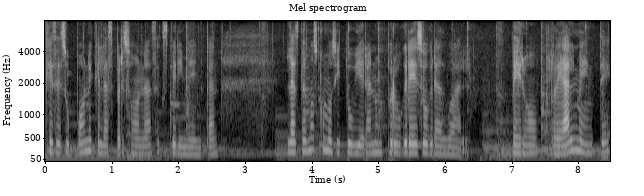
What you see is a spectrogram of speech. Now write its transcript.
que se supone que las personas experimentan, las vemos como si tuvieran un progreso gradual, pero realmente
